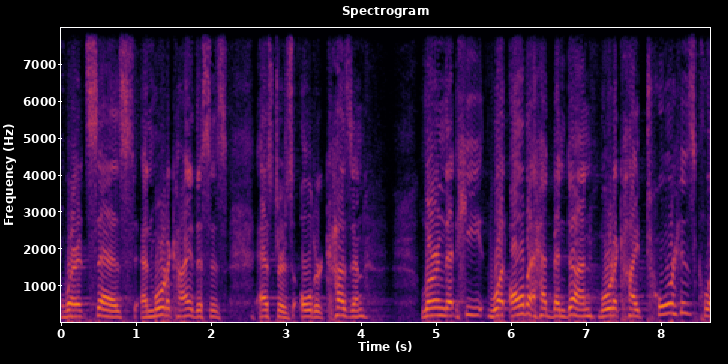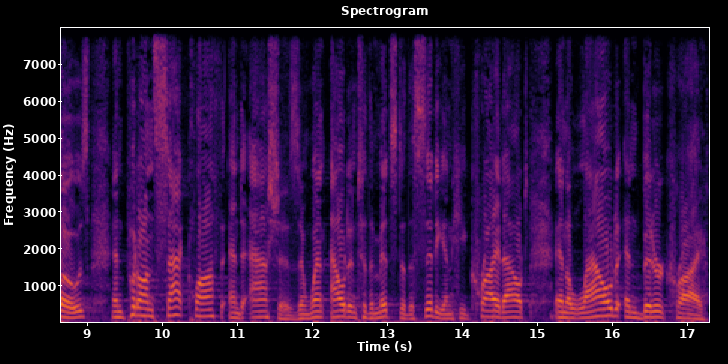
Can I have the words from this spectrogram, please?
where it says, And Mordecai, this is Esther's older cousin, learned that he, what all that had been done, Mordecai tore his clothes and put on sackcloth and ashes and went out into the midst of the city, and he cried out in a loud and bitter cry.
